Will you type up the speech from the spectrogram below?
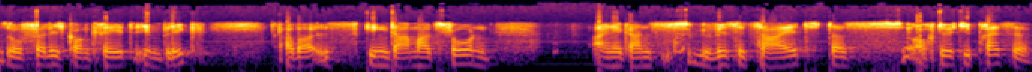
so völlig konkret im Blick, aber es ging damals schon eine ganz gewisse Zeit, dass auch durch die Presse.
